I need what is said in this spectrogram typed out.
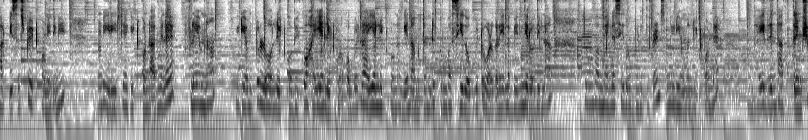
ಆರು ಪೀಸಷ್ಟು ಇಟ್ಕೊಂಡಿದ್ದೀನಿ. ನೋಡಿ, ಈ ರೀತಿಯಾಗಿ ಇಟ್ಕೊಂಡಾದಮೇಲೆ ಫ್ಲೇಮ್ನ ಮೀಡಿಯಮ್ ಟು ಲೋ ಅಲ್ಲಿ ಇಟ್ಕೋಬೇಕು ಹೈಯಲ್ಲಿ ಇಟ್ಕೊಳಕ್ಕೆ ಹೋಗ್ಬಿಟ್ರೆ ಹೈಯಲ್ಲಿ ಇಟ್ಕೊಂಡಾಗ ಏನಾಗುತ್ತಂದರೆ ತುಂಬ ಸೀದೋಗ್ಬಿಟ್ಟು ಒಳಗಡೆ ಎಲ್ಲ ಬೆಂದಿರೋದಿಲ್ಲ. ತುಂಬ ಮೇಲೆ ಸೀದೋಗ್ಬಿಡುತ್ತೆ ಫ್ರೆಂಡ್ಸ್ ಮೀಡಿಯಮಲ್ಲಿ ಇಟ್ಕೊಂಡೆ. ಒಂದು ಐದರಿಂದ ಹತ್ತು ನಿಮಿಷ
